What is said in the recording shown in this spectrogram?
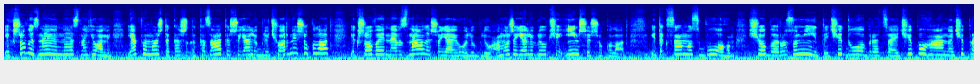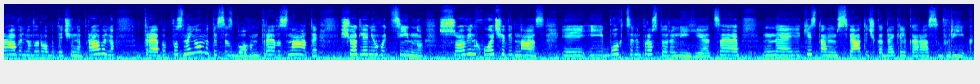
якщо ви з нею не знайомі? Як ви можете казати, що я люблю чорний шоколад, якщо ви не знали, що я його люблю? А може я люблю взагалі інший шоколад? І так само з Богом, щоб розуміти, чи добре це, чи погано, чи правильно ви робите, чи неправильно. Треба познайомитися з Богом, треба знати, що для нього цінно, що він хоче від нас. І, і Бог це не просто релігія, це не якісь там святочка декілька разів в рік.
